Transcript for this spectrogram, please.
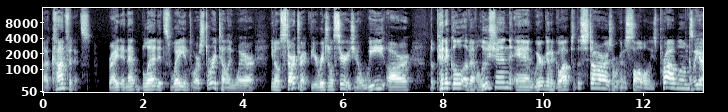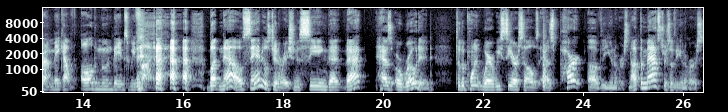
uh, confidence, right? And that bled its way into our storytelling where, you know, Star Trek, the original series, you know, we are the pinnacle of evolution and we're going to go out to the stars and we're going to solve all these problems. and we are going to make out with all the moon babes we find. but now Samuel's generation is seeing that that has eroded to the point where we see ourselves as part of the universe, not the masters of the universe,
